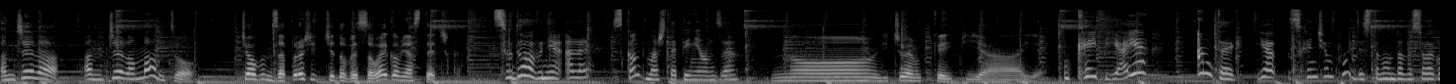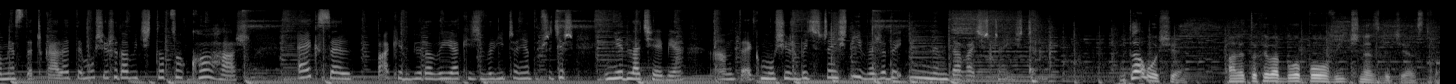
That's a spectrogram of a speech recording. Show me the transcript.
Angela, Angela, mam to! Chciałbym zaprosić cię do wesołego miasteczka. Cudownie, ale skąd masz te pieniądze? No, liczyłem KPI. KPI? Antek, ja z chęcią pójdę z tobą do wesołego miasteczka, ale ty musisz robić to, co kochasz. Excel, pakiet biurowy i jakieś wyliczenia to przecież nie dla ciebie. Antek, musisz być szczęśliwy, żeby innym dawać szczęście. Udało się, ale to chyba było połowiczne zwycięstwo.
